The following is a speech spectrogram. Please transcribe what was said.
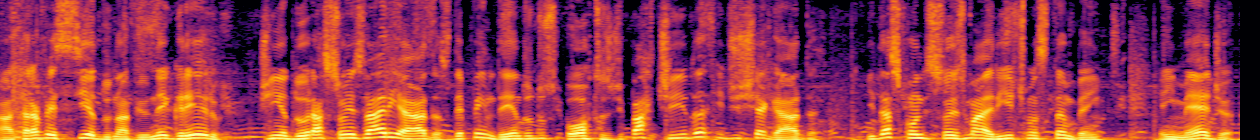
A travessia do navio negreiro tinha durações variadas, dependendo dos portos de partida e de chegada, e das condições marítimas também. Em média,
